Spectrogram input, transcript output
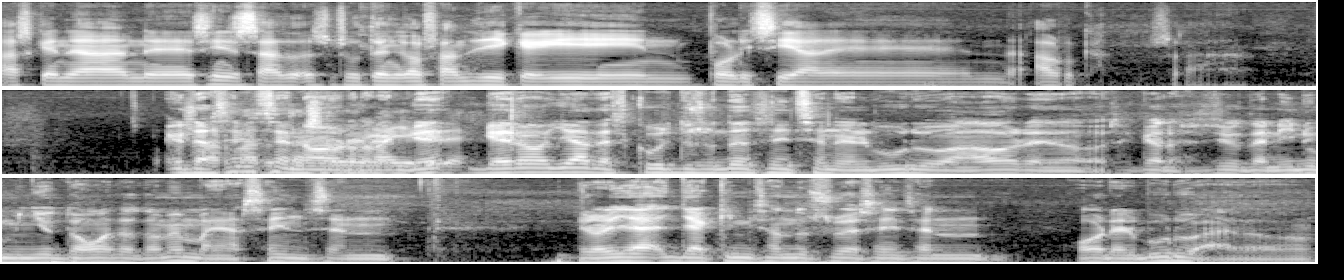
azkenean ezin zuten gauza handirik egin poliziaren aurka. Osea, Eta zein zen hor, gero ja deskubritu zuten zein zen helburua hor edo, ze, claro, ez zuten iru minutu aguantatu hemen, baina zein zen, gero ja, jakin izan duzu zein zen hor helburua edo...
